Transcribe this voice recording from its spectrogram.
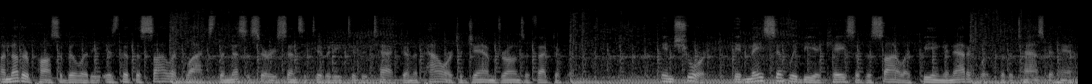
Another possibility is that the Silok lacks the necessary sensitivity to detect and the power to jam drones effectively. In short, it may simply be a case of the Silok being inadequate for the task at hand.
